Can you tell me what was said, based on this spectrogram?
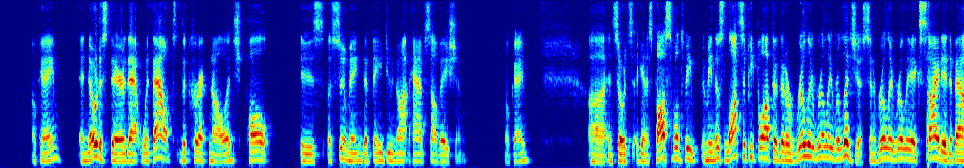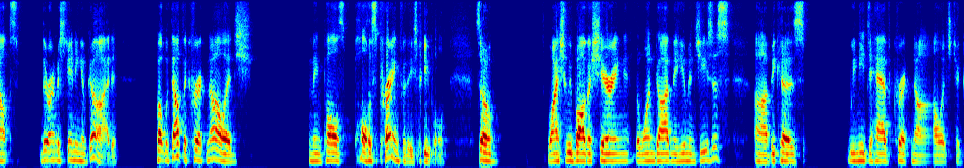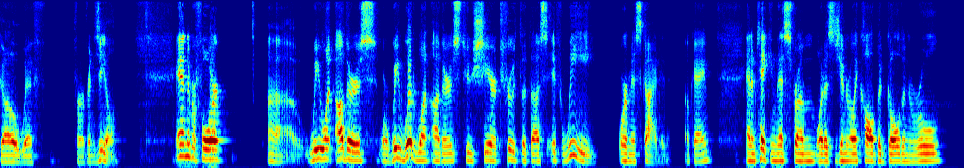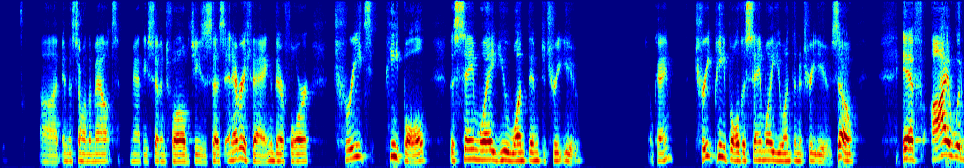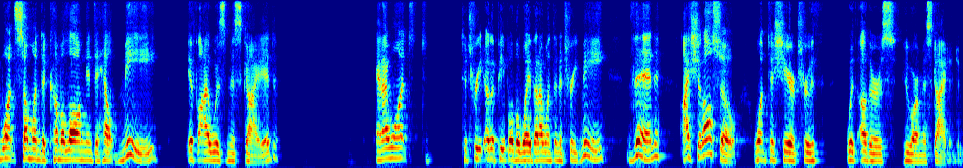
Okay? And notice there that without the correct knowledge, Paul is assuming that they do not have salvation. Okay? Uh, and so it's again, it's possible to be. I mean, there's lots of people out there that are really, really religious and really, really excited about their understanding of God, but without the correct knowledge, I mean, Paul's Paul is praying for these people. So why should we bother sharing the one God and the human Jesus? Uh, because we need to have correct knowledge to go with fervent zeal. And number four, uh, we want others, or we would want others to share truth with us if we were misguided. Okay. And I'm taking this from what is generally called the golden rule. Uh, in the Sermon on the Mount, Matthew 7 12, Jesus says, In everything, therefore, treat people the same way you want them to treat you. Okay? Treat people the same way you want them to treat you. So, if I would want someone to come along and to help me if I was misguided, and I want to, to treat other people the way that I want them to treat me, then I should also want to share truth with others who are misguided.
